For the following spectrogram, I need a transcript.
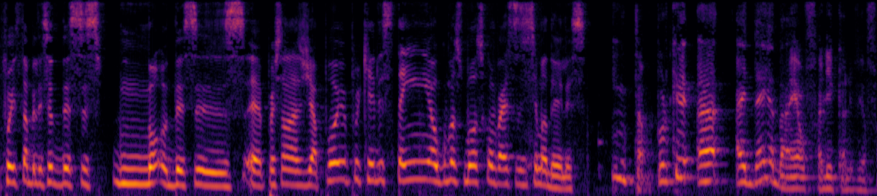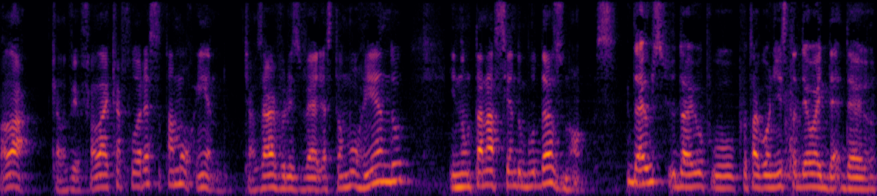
foi estabelecido desses, no- desses é, personagens de apoio, porque eles têm algumas boas conversas em cima deles. Então, porque a, a ideia da elfa ali que ela veio falar, que ela veio falar é que a floresta tá morrendo, que as árvores velhas estão morrendo e não tá nascendo mudas novas. Daí, o- daí o, o protagonista deu a ideia, deu,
